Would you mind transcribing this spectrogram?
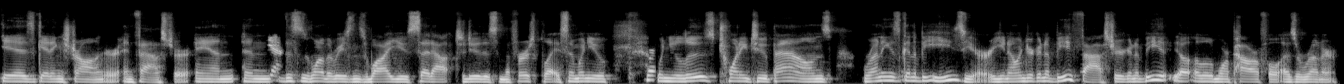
is getting stronger and faster. And and yeah. this is one of the reasons why you set out to do this in the first place. And when you when you lose 22 pounds, running is going to be easier, you know, and you're going to be faster. You're going to be a, a little more powerful as a runner.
